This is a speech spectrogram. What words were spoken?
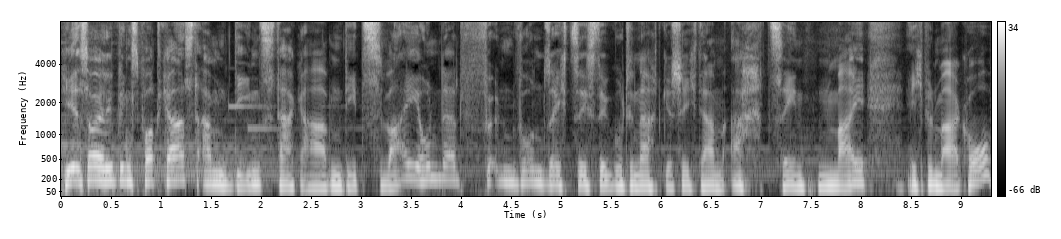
Hier ist euer Lieblingspodcast am Dienstagabend, die 265. Gute Nacht Geschichte am 18. Mai. Ich bin Marco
